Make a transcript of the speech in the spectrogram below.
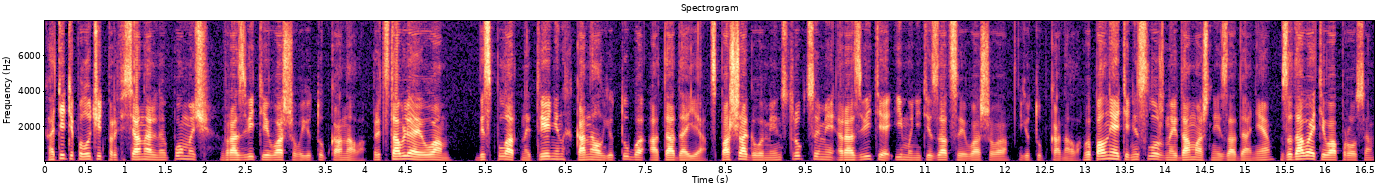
Хотите получить профессиональную помощь в развитии вашего YouTube канала? Представляю вам бесплатный тренинг канал YouTube от А до Я с пошаговыми инструкциями развития и монетизации вашего YouTube канала. Выполняйте несложные домашние задания, задавайте вопросы,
